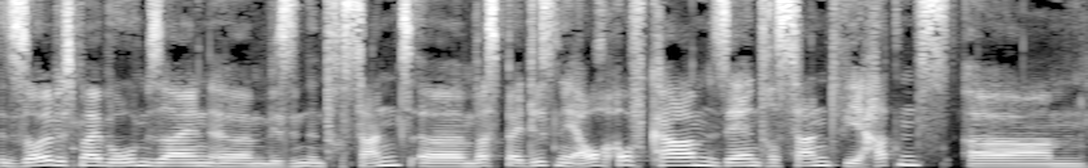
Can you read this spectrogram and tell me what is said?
soll bis Mai behoben sein. Ähm, wir sind interessant. Ähm, was bei Disney auch aufkam, sehr interessant. Wir hatten es ähm,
